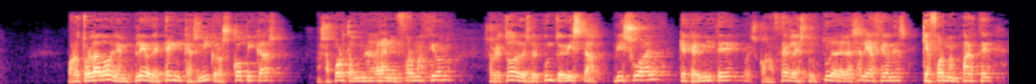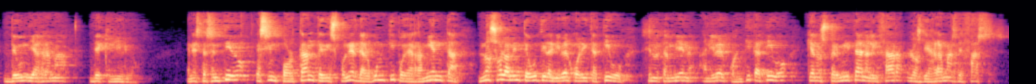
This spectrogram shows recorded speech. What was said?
Por otro lado, el empleo de técnicas microscópicas nos aporta una gran información sobre todo desde el punto de vista visual, que permite pues, conocer la estructura de las aleaciones que forman parte de un diagrama de equilibrio. En este sentido, es importante disponer de algún tipo de herramienta no solamente útil a nivel cualitativo, sino también a nivel cuantitativo, que nos permita analizar los diagramas de fases.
